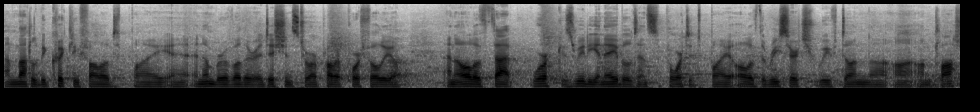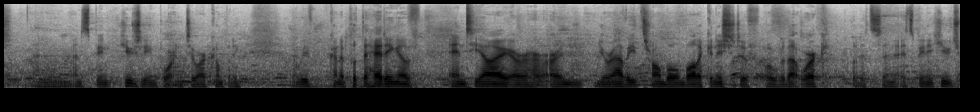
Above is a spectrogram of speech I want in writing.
and that'll be quickly followed by uh, a number of other additions to our product portfolio. And all of that work is really enabled and supported by all of the research we've done uh, on, on clot, um, and it's been hugely important to our company. And we've kind of put the heading of NTI, or our, our Neuravi thromboembolic initiative, over that work, but it's, uh, it's been a huge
